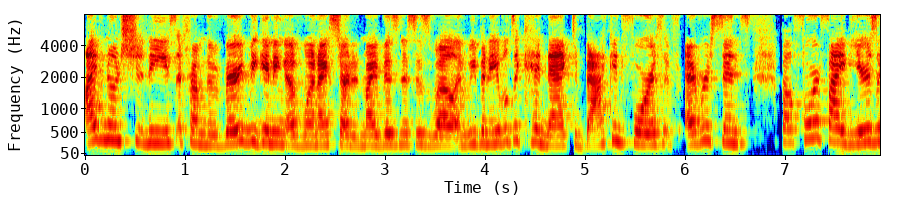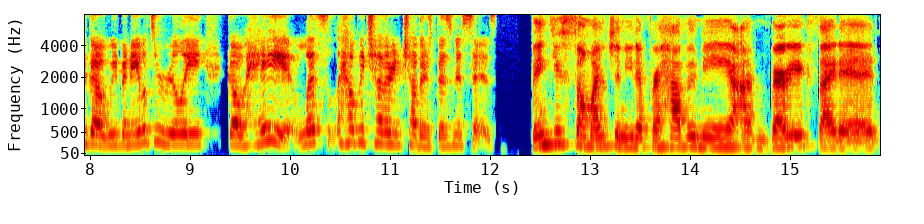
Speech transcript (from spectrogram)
I've known Shanice from the very beginning of when I started my business as well. And we've been able to connect back and forth ever since about four or five years ago. We've been able to really go, hey, let's help each other in each other's businesses. Thank you so much, Janita, for having me. I'm very excited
